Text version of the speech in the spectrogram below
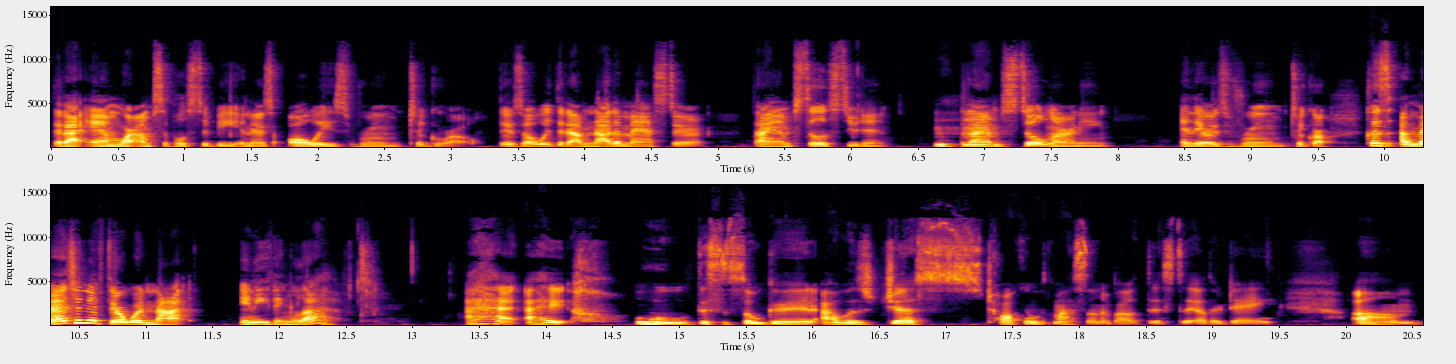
that i am where i'm supposed to be and there's always room to grow there's always that i'm not a master that i am still a student that I Mm. am still learning and there is room to grow. Because imagine if there were not anything left. I had I ooh, this is so good. I was just talking with my son about this the other day. Um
